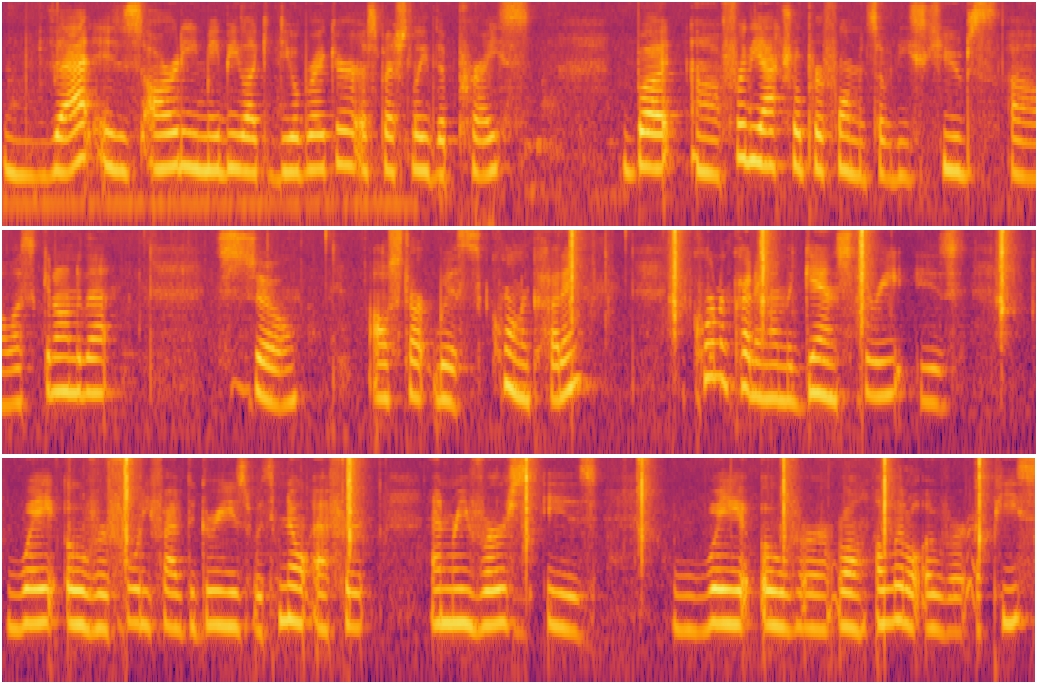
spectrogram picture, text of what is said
that is already maybe like a deal breaker, especially the price. But uh, for the actual performance of these cubes, uh, let's get on to that. So I'll start with corner cutting. The corner cutting on the Gans 3 is way over 45 degrees with no effort, and reverse is way over, well, a little over a piece,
